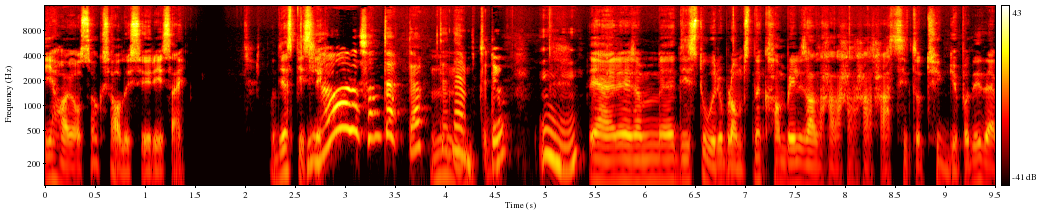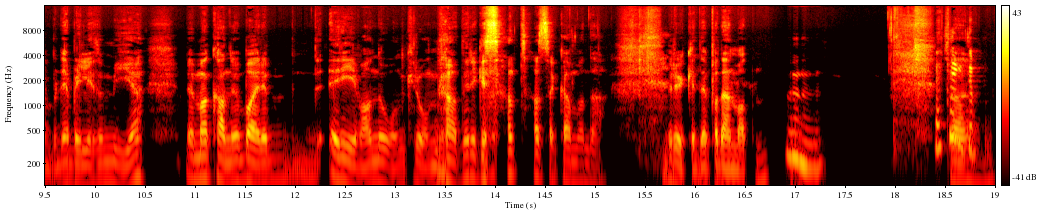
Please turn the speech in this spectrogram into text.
de har jo også oksalisyre i seg. Og de er spiselige. Ja, det er sant det. Ja, det Mm. nevnte du. Mm. Det er liksom, de store blomstene kan bli litt sånn sitte og tygge på de, det, det blir liksom mye. Men man kan jo bare rive av noen kronblader, ikke sant, og så kan man da bruke det på den måten. Mm. Jeg tenkte Så-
